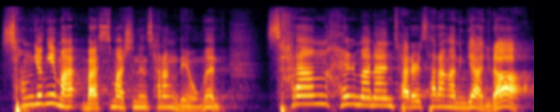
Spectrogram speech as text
성경이 마, 말씀하시는 사랑 내용은 사랑할 만한 자를 사랑하는 게 아니라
